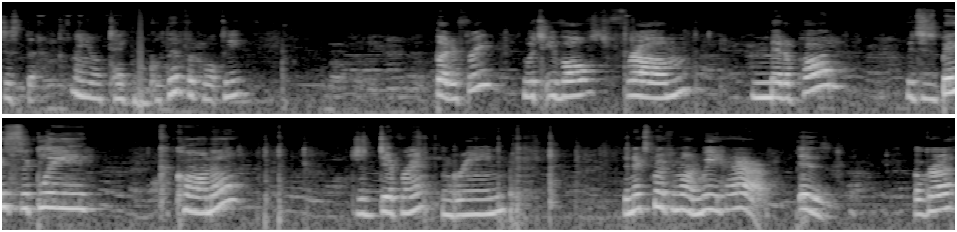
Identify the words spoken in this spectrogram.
Just a minor technical difficulty. Butterfree, which evolves from Metapod, which is basically Kakuna, just different and green. The next Pokemon we have is a grass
